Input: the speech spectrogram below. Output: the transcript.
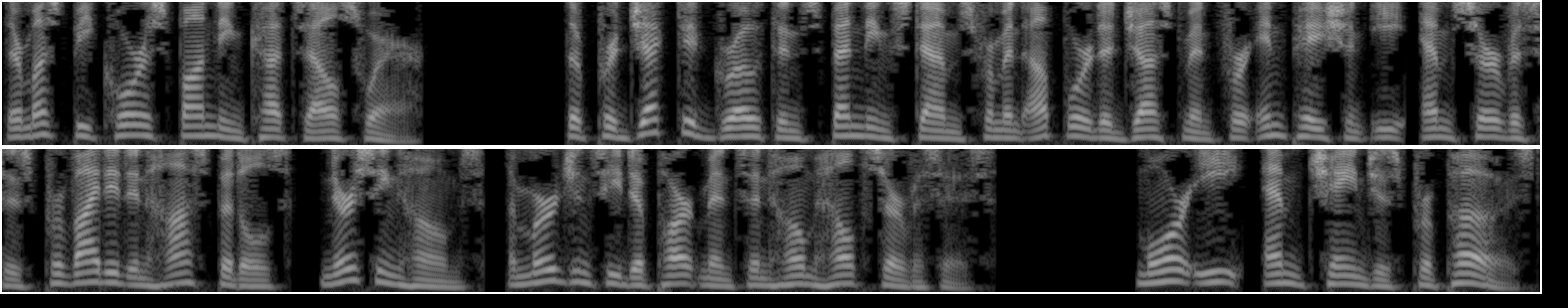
there must be corresponding cuts elsewhere. The projected growth in spending stems from an upward adjustment for inpatient E.M. services provided in hospitals, nursing homes, emergency departments and home health services. More E.M. changes proposed.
